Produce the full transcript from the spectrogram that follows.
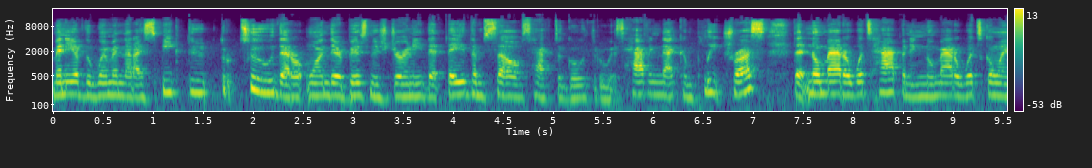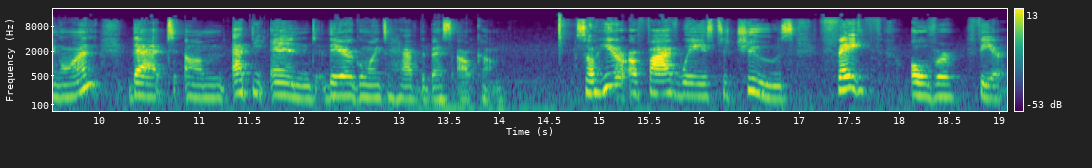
Many of the women that I speak to, to that are on their business journey, that they themselves have to go through is having that complete trust that no matter what's happening, no matter what's going on, that um, at the end, they're going to have the best outcome. So here are five ways to choose faith over fear.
